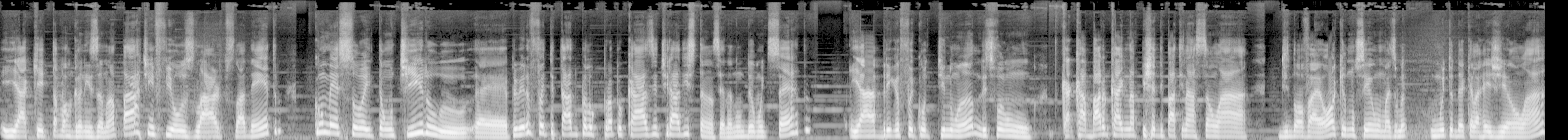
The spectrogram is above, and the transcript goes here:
E a Kate tava organizando uma parte, enfiou os LARPs lá dentro. Começou então um tiro. é, primeiro foi tentado pelo próprio caso e tirar a distância, né? Não deu muito certo. E a briga foi continuando. Eles foram. Acabaram caindo na pista de patinação lá de Nova York. Eu não sei mais muito daquela região lá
